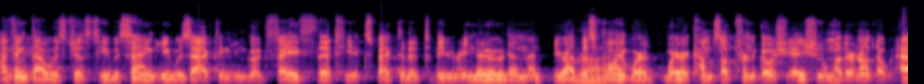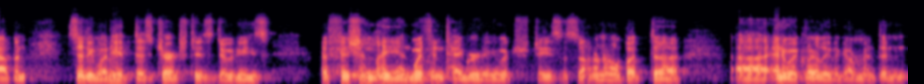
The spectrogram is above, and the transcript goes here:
I think that was just he was saying he was acting in good faith that he expected it to be renewed, and that you're at this Right. point where where it comes up for negotiation on whether or not that would happen. Said he would he Mm. had discharged his duties efficiently and with integrity, which Jesus, I don't know, but uh, uh, anyway, clearly the government didn't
